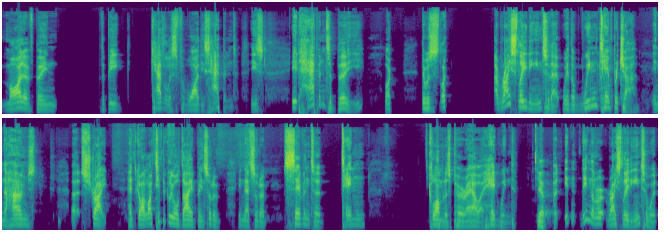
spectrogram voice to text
might have been the big catalyst for why this happened is it happened to be like there was like a race leading into that where the wind temperature in the homes uh, straight had gone like typically all day had been sort of in that sort of seven to ten kilometers per hour headwind. Yep. But in, in the race leading into it,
